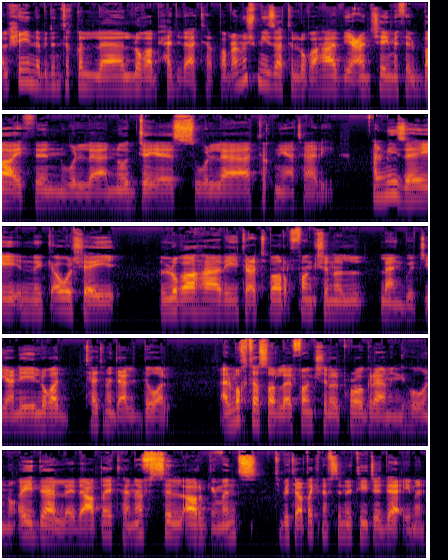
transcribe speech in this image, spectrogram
الحين بننتقل للغة بحد ذاتها. طبعا وش ميزات اللغة هذه عن شيء مثل Python ولا Node.js ولا التقنيات هذه؟ الميزة هي إنك أول شيء اللغة هذه تعتبر functional language يعني لغة تعتمد على الدوال. المختصر لل functional programming هو إنه أي دالة إذا أعطيتها نفس ال arguments تبي تعطيك نفس النتيجة دائما.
